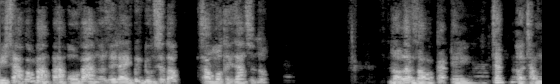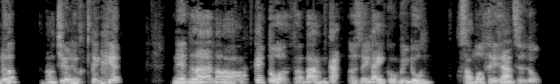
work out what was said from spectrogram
vì sao có mảng bám ố vàng ở dưới đáy bình đun siêu tốc sau một thời gian sử dụng? Đó là do các cái chất ở trong nước nó chưa được tinh khiết, nên là nó kết tủa và bám cặn ở dưới đáy của bình đun sau một thời gian sử dụng.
